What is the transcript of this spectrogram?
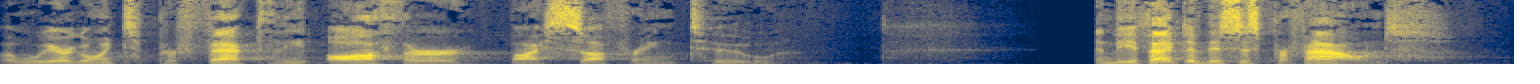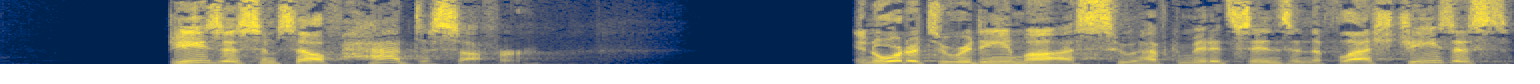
but we are going to perfect the author by suffering too. And the effect of this is profound. Jesus himself had to suffer. In order to redeem us who have committed sins in the flesh, Jesus,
